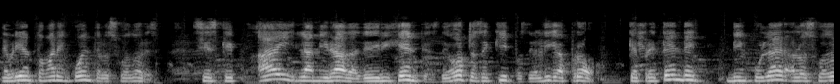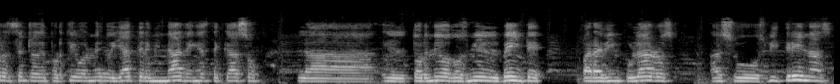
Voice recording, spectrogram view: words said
deberían tomar en cuenta los jugadores. Si es que hay la mirada de dirigentes de otros equipos de la Liga Pro que pretenden vincular a los jugadores del Centro Deportivo del Medio ya terminada en este caso la, el torneo 2020 para vincularlos a sus vitrinas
